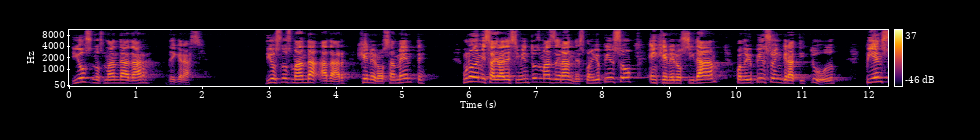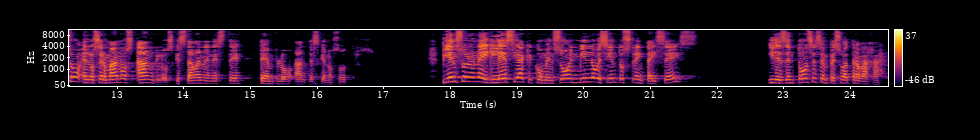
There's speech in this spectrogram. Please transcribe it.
Dios nos manda a dar de gracia. Dios nos manda a dar generosamente. Uno de mis agradecimientos más grandes, cuando yo pienso en generosidad, cuando yo pienso en gratitud, pienso en los hermanos anglos que estaban en este templo antes que nosotros. Pienso en una iglesia que comenzó en 1936 y desde entonces empezó a trabajar.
